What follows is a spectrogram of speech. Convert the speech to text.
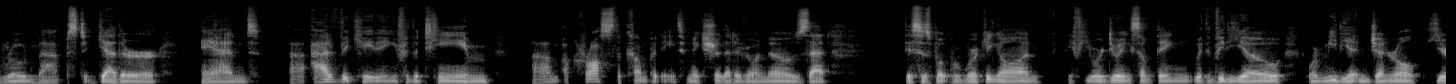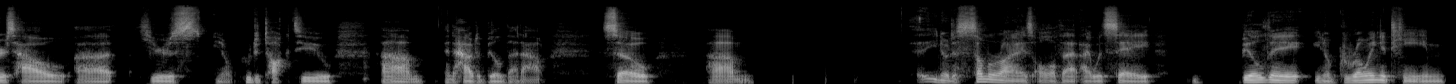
roadmaps together and uh, advocating for the team um, across the company to make sure that everyone knows that this is what we're working on. If you're doing something with video or media in general, here's how. Uh, here's you know who to talk to, um, and how to build that out. So, um, you know, to summarize all of that, I would say building, you know, growing a team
